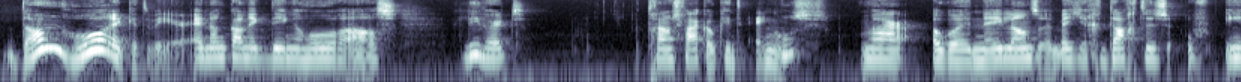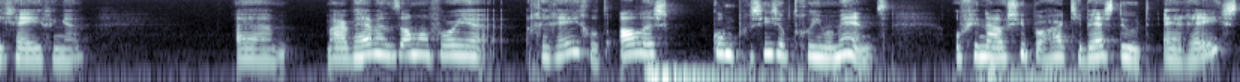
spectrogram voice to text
dan hoor ik het weer. En dan kan ik dingen horen als: Lieverd, trouwens vaak ook in het Engels, maar ook wel in het Nederlands, een beetje gedachten of ingevingen. Ehm, maar we hebben het allemaal voor je geregeld. Alles komt precies op het goede moment. Of je nou super hard je best doet en race,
